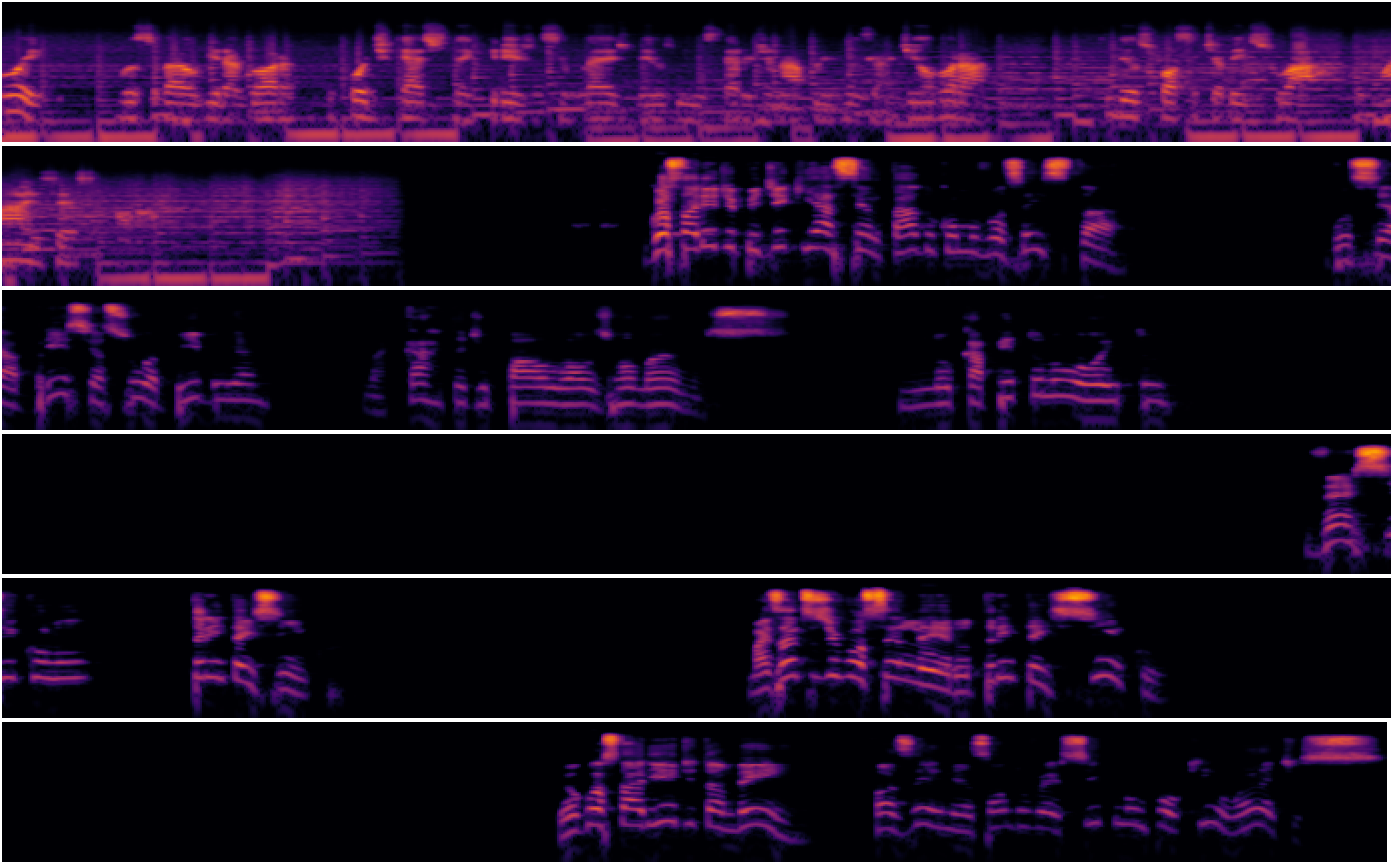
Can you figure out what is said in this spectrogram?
Oi, você vai ouvir agora o podcast da Igreja Assembleia de Deus Ministério de Anápolis do Jardim Alvorada. Que Deus possa te abençoar com mais essa palavra. Gostaria de pedir que, assentado como você está, você abrisse a sua Bíblia na carta de Paulo aos Romanos, no capítulo 8, versículo 35. Mas antes de você ler o 35, eu gostaria de também fazer menção do versículo um pouquinho antes.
